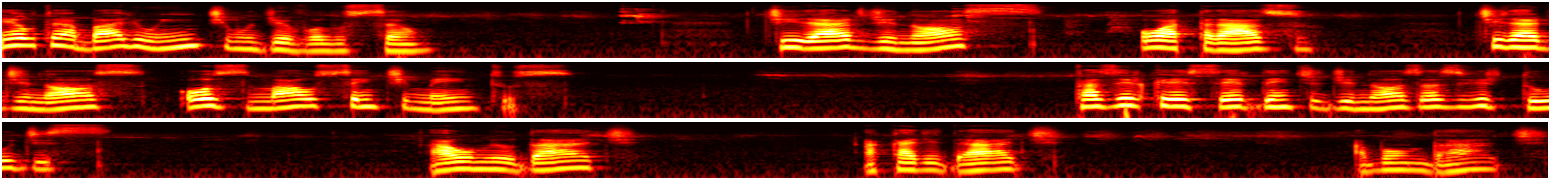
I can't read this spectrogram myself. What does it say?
é o trabalho íntimo de evolução. Tirar de nós o atraso, tirar de nós os maus sentimentos, fazer crescer dentro de nós as virtudes, a humildade, a caridade, a bondade,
